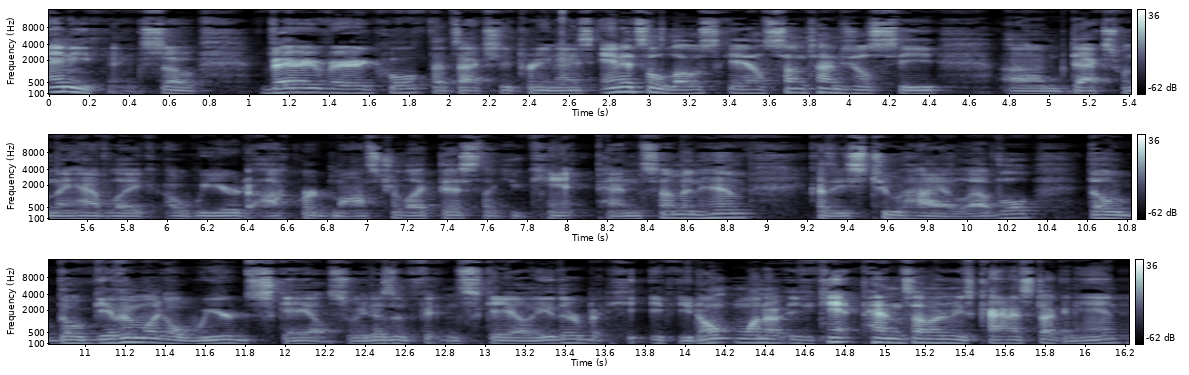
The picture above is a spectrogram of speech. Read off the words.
anything. So very, very cool. That's actually pretty nice. And it's a low scale. Sometimes you'll see um, decks when they have like a weird, awkward monster like this, like you can't pen summon him because he's too high a level. They'll they'll give him like a weird scale, so he doesn't fit in scale either. But he, if you don't want to, if you can't pen summon him, he's kind of stuck in hand.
